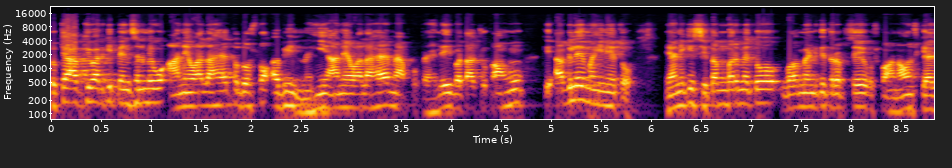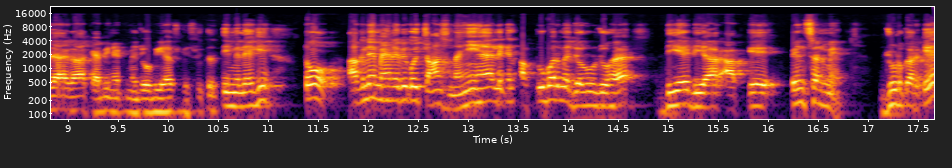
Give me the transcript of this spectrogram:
तो क्या आपकी बार की पेंशन में वो आने वाला है? तो दोस्तों, अभी नहीं आने वाला है। मैं आपको पहले ही बता चुका हूँ कि अगले महीने तो यानी कि सितंबर में तो गवर्नमेंट की तरफ़ से उसको अनाउंस किया जाएगा कैबिनेट में जो भी है उसकी स्वीकृति मिलेगी। तो अगले महीने भी कोई चांस नहीं है, लेकिन अक्टूबर में ज़रूर जो है डी आपके पेंशन में जुड़ करके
